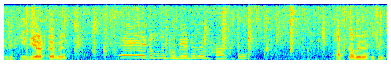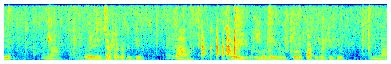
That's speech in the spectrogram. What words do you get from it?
এটা কি দিয়ে আটকাবে? এ, এটার মধ্যে ডুবিয়ে ডুবিয়ে ভাজবো। আটকাবে না কিছু দিয়ে? না। ওই ঝাঁটাকাটি দিয়ে? না। সরি মানে এমনি কোনো কাটি ফাটি দিয়ে? না।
